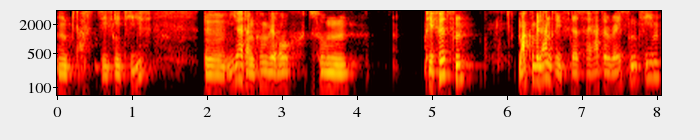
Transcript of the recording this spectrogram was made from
Das definitiv. Äh, ja, dann kommen wir auch zum P14. Marco Melandri für das Hayate Racing Team.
